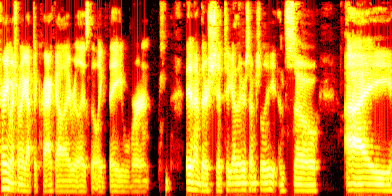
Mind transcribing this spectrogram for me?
pretty much when I got to Krakow, I realized that like they weren't they didn't have their shit together essentially, and so I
